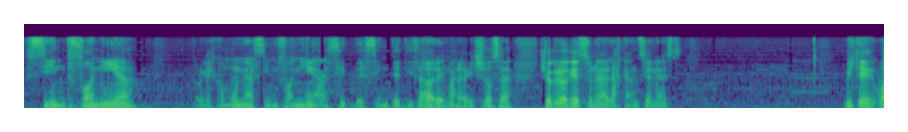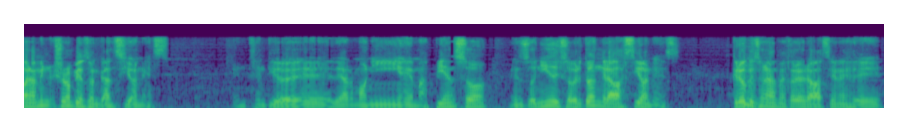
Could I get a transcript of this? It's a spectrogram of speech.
sinfonía, porque es como una sinfonía de sintetizadores maravillosa. Yo creo que es una de las canciones... Viste, bueno, a mí yo no pienso en canciones, en sentido de, armonía y demás. Pienso en sonido y sobre todo en grabaciones. Creo que es mm. una de las mejores grabaciones de,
